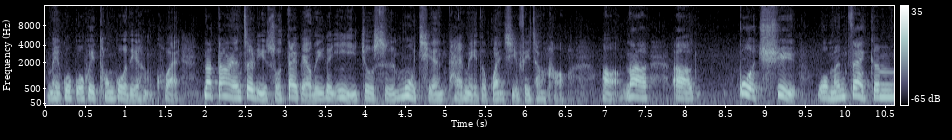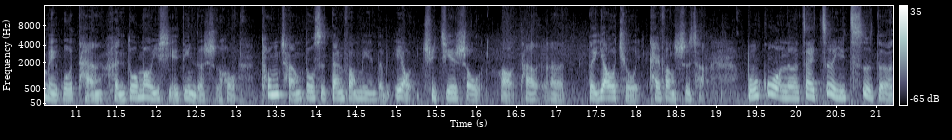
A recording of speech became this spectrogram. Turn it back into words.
美国国会通过的也很快。那当然，这里所代表的一个意义就是，目前台美的关系非常好啊。那呃，过去我们在跟美国谈很多贸易协定的时候，通常都是单方面的要去接受啊，他呃的要求开放市场。不过呢，在这一次的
